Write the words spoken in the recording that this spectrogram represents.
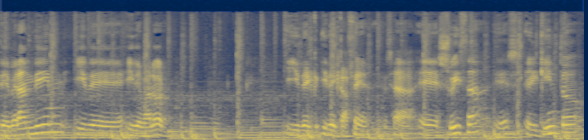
de branding y de, y de valor y, de, y del café. O sea, eh, Suiza es el quinto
